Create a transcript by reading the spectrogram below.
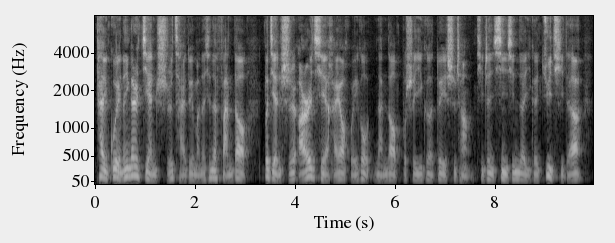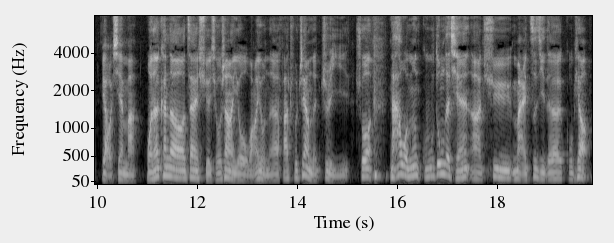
太贵，那应该是减持才对嘛？那现在反倒。不减持，而且还要回购，难道不是一个对市场提振信心的一个具体的表现吗？我呢看到在雪球上有网友呢发出这样的质疑，说拿我们股东的钱啊去买自己的股票，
